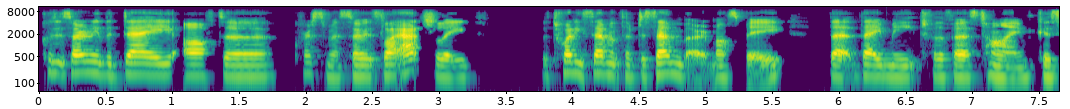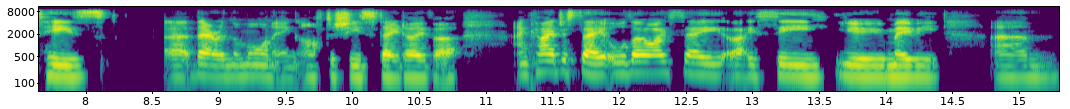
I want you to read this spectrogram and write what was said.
because it's only the day after Christmas. So it's like actually the 27th of December, it must be, that they meet for the first time because he's uh, there in the morning after she's stayed over. And can I just say, although I say that I see you maybe um,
